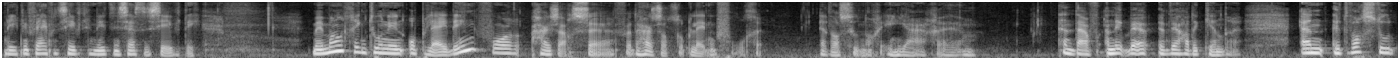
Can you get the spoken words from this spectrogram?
1975, 1976. Mijn man ging toen in opleiding voor, huisarts, uh, voor de huisartsopleiding volgen. Het was toen nog één jaar. Uh, en daar, en we hadden kinderen. En het was toen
